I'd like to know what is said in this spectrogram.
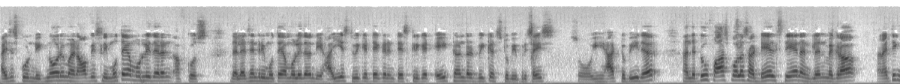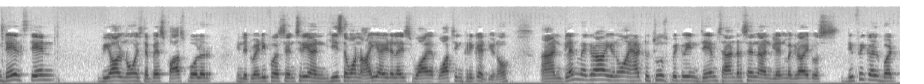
I just couldn't ignore him. And obviously Muttiah Muralidharan, of course, the legendary Muttiah Muralidharan, the highest wicket taker in Test cricket, 800 wickets to be precise. So he had to be there. And the two fast bowlers are Dale Steyn and Glenn McGrath. And I think Dale Steyn, we all know, is the best fast bowler in the 21st century and he's the one I idolize while watching cricket, you know. And Glenn McGrath, you know, I had to choose between James Anderson and Glenn McGrath. It was difficult, but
